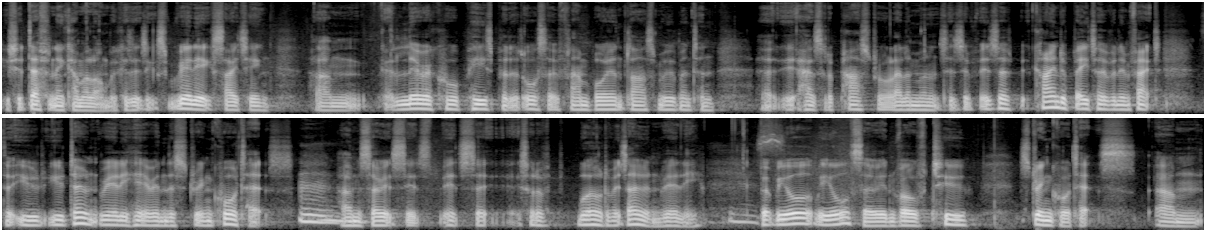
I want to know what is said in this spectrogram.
you should definitely come along because it's really exciting, um, lyrical piece, but it's also flamboyant last movement and uh, it has sort of pastoral elements. It's a, it's a kind of Beethoven, in fact, that you you don't really hear in the string quartets. Mm. Um, so it's it's it's a sort of world of its own, really. Yes. But we all we also involve two string quartets, um,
